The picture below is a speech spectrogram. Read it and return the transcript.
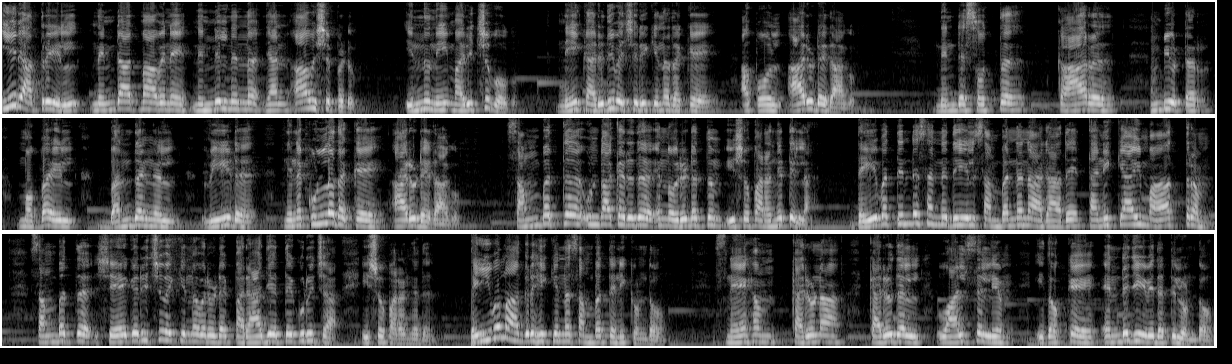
ഈ രാത്രിയിൽ നിന്റെ ആത്മാവിനെ നിന്നിൽ നിന്ന് ഞാൻ ആവശ്യപ്പെടും. ഇന്ന് നീ മരിച്ചു പോകും നീ കരുതി വച്ചിരിക്കുന്നതൊക്കെ അപ്പോൾ ആരുടേതാകും? നിന്റെ സ്വത്ത് കാറ് കമ്പ്യൂട്ടർ മൊബൈൽ ബന്ധങ്ങൾ വീട് നിനക്കുള്ളതൊക്കെ ആരുടേതാകും? സമ്പത്ത് ഉണ്ടാക്കരുത് എന്നൊരിടത്തും ഈശോ പറഞ്ഞിട്ടില്ല. ദൈവത്തിന്റെ സന്നിധിയിൽ സമ്പന്നനാകാതെ തനിക്കായി മാത്രം സമ്പത്ത് ശേഖരിച്ചു വയ്ക്കുന്നവരുടെ പരാജയത്തെക്കുറിച്ചാണ് ഈശോ പറഞ്ഞത്. ദൈവം ആഗ്രഹിക്കുന്ന സമ്പത്ത് എനിക്കുണ്ടോ? സ്നേഹം കരുണ കരുതൽ വാത്സല്യം ഇതൊക്കെ എന്റെ ജീവിതത്തിലുണ്ടോ?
